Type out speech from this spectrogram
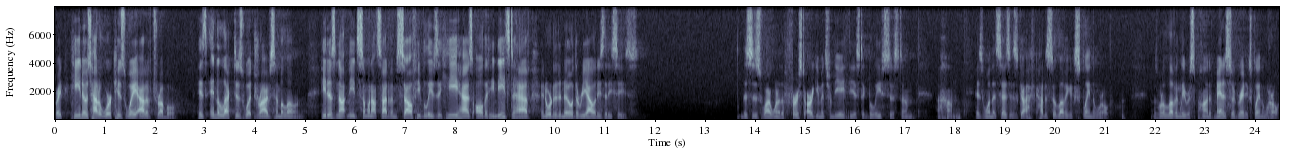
Right? He knows how to work his way out of trouble. His intellect is what drives him alone. He does not need someone outside of himself. He believes that he has all that he needs to have in order to know the realities that he sees. This is why one of the first arguments from the atheistic belief system um, is one that says, is God, God is so loving, explain the world. I just want to lovingly respond, if man is so great, explain the world.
